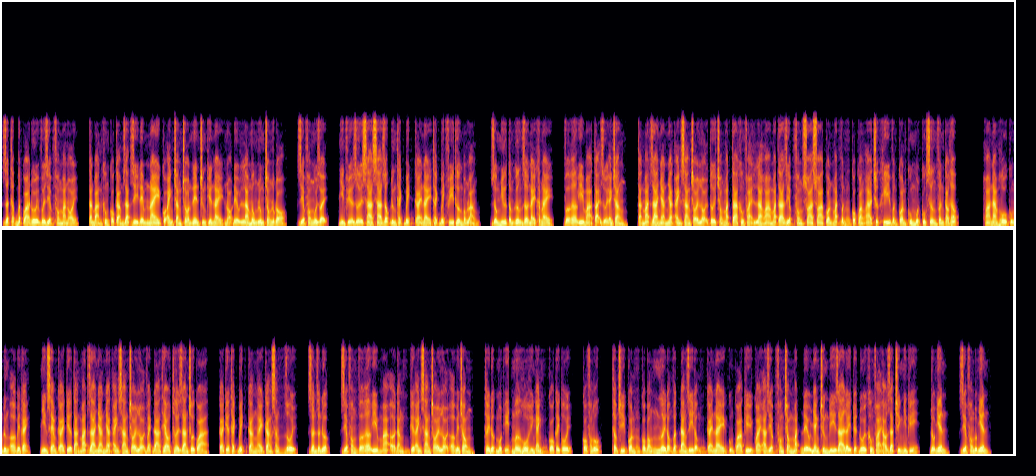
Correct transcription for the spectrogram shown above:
rất thấp bất quá đối với diệp phong mà nói căn bản không có cảm giác gì đêm nay có ánh trăng cho nên chứng kiến này nọ đều là mông lung trong lúc đó. Diệp phong ngồi dậy, nhìn phía dưới xa xa dốc đứng thạch bích, cái này thạch bích phi thường bóng loáng, giống như tấm gương giờ này khắc này, vờ ơ y mà tại dưới ánh trăng, tản mát ra nhàn nhạt ánh sáng chói lọi tới chóng mặt ta không phải là hoa mắt ta, diệp phong xoa xoa con mắt vẫn có quang a trước khi vẫn còn cùng một cục xương phân cao thấp. Hoa nam hổ cũng đứng ở bên cạnh, nhìn xem cái kia tản mát ra nhàn nhạt ánh sáng chói lọi vách đá theo thời gian trôi qua, cái kia thạch bích càng ngày càng sáng rồi, dần dần được, diệp phong vờ ơ y mà ở đằng kia ánh sáng chói lọi ở bên trong thấy được một ít mơ hồ hình ảnh, có cây cối, có phong ốc, thậm chí còn có bóng người động vật đang di động, cái này cũng quá kỳ quái, a diệp phong tròng mắt đều nhanh chừng đi ra đầy tuyệt đối không phải ảo giác chính nhìn kỹ. Đột nhiên, diệp phong đột nhiên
